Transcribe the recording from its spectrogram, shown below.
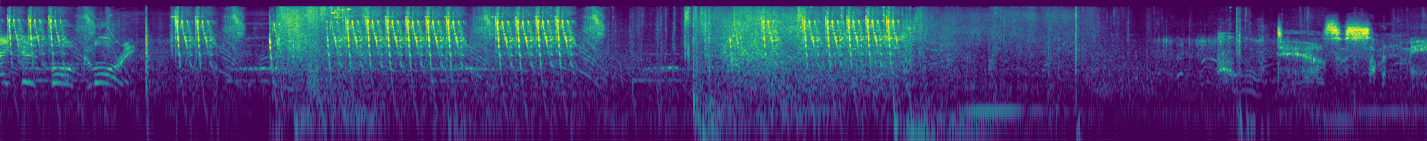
Seekers for glory. Who dares summon me?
